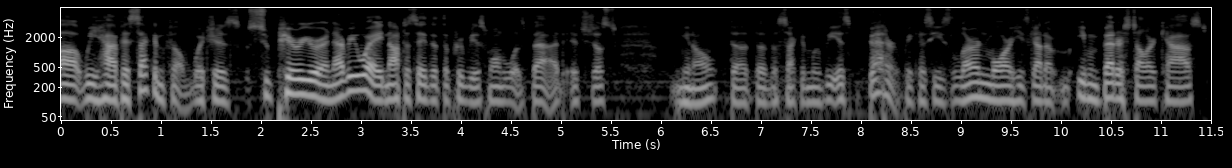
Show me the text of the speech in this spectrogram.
uh, we have his second film, which is superior in every way. Not to say that the previous one was bad. It's just, you know, the the, the second movie is better because he's learned more. He's got an even better stellar cast,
